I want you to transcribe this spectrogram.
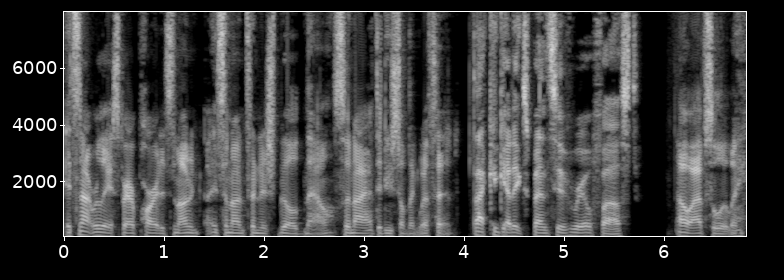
It's not really a spare part. It's an un- it's an unfinished build now. So now I have to do something with it. That could get expensive real fast. Oh, absolutely.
